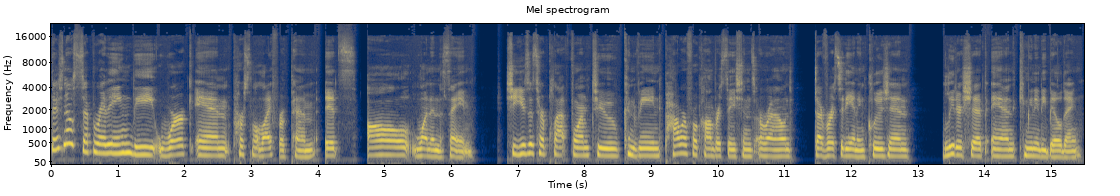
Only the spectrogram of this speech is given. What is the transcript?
There's no separating the work and personal life of Phim. It's all one and the same. She uses her platform to convene powerful conversations around diversity and inclusion, leadership, and community building.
